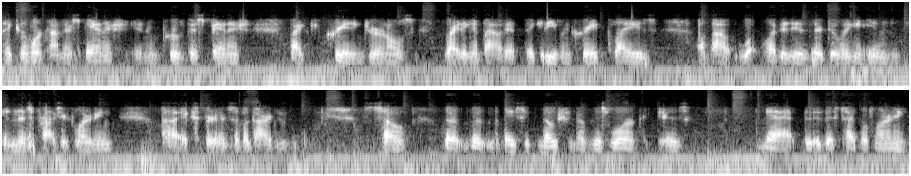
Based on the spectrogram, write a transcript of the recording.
they can work on their Spanish and improve their Spanish by creating journals, writing about it. They could even create plays about what, what it is they're doing in, in this project learning uh, experience of a garden. So the, the, the basic notion of this work is that this type of learning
